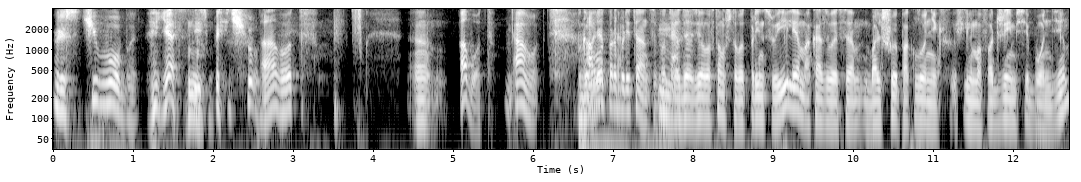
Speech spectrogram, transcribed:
С чего бы? Я здесь при чем? А вот э, а вот. А вот. Говоря а про вот британцев, вот да. дело в том, что вот принц Уильям, оказывается, большой поклонник фильмов о Джеймсе Бонде,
